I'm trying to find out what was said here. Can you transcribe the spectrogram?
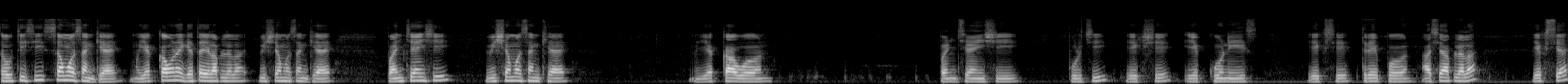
चौतीस ही समसंख्या आहे. मग एक्कावन्न घेता येईल आपल्याला. विषम संख्या आहे. पंच्याऐंशी विषम संख्या आहे. म्हणजे एक्कावन्न पंच्याऐंशी पुढची एकशे एकोणीस एकशे त्रेपन्न असे आपल्याला एक्सच्या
